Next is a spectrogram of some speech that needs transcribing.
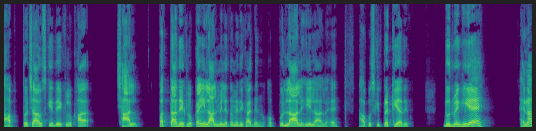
आप त्वचा उसकी देख लो, खा, छाल, पत्ता देख लो, कहीं लाल मिले तो मैं दिखा देना। और लाल ही लाल है। आप उसकी प्रक्रिया देखो। दूध में घी है है ना?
